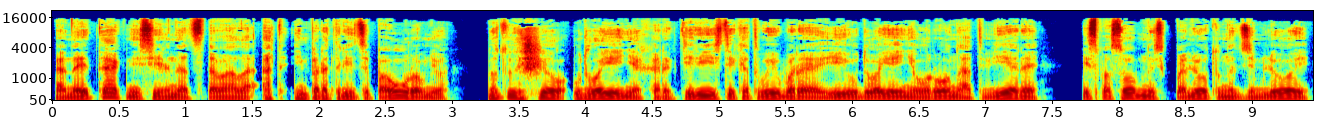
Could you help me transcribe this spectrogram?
Она и так не сильно отставала от императрицы по уровню, но тут еще удвоение характеристик от выбора и удвоение урона от веры и способность к полету над землей,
